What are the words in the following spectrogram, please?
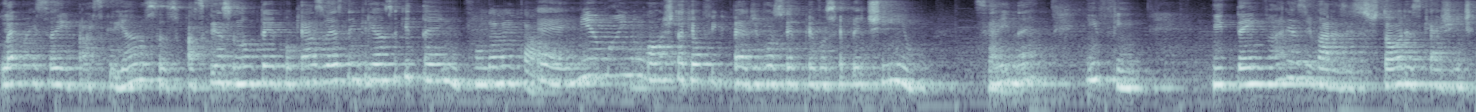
leva isso aí para as crianças, para as crianças não ter, porque às vezes tem criança que tem. Fundamental. É, minha mãe não gosta que eu fique perto de você porque você é pretinho. Sim. Aí, né? Enfim. E tem várias e várias histórias que a gente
